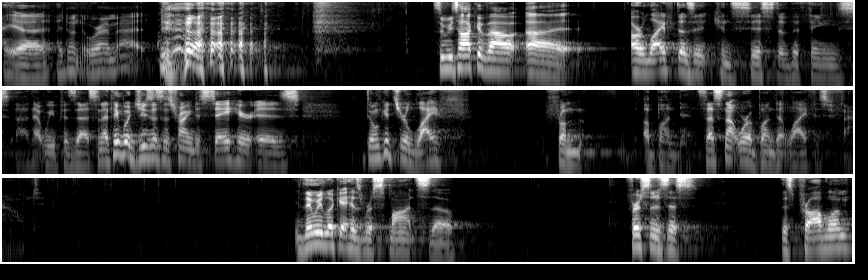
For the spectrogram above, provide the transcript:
I, uh, I don't know where I'm at. so we talk about uh, our life doesn't consist of the things uh, that we possess. And I think what Jesus is trying to say here is don't get your life from abundance. That's not where abundant life is found. Then we look at his response, though. First, there's this, this problem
